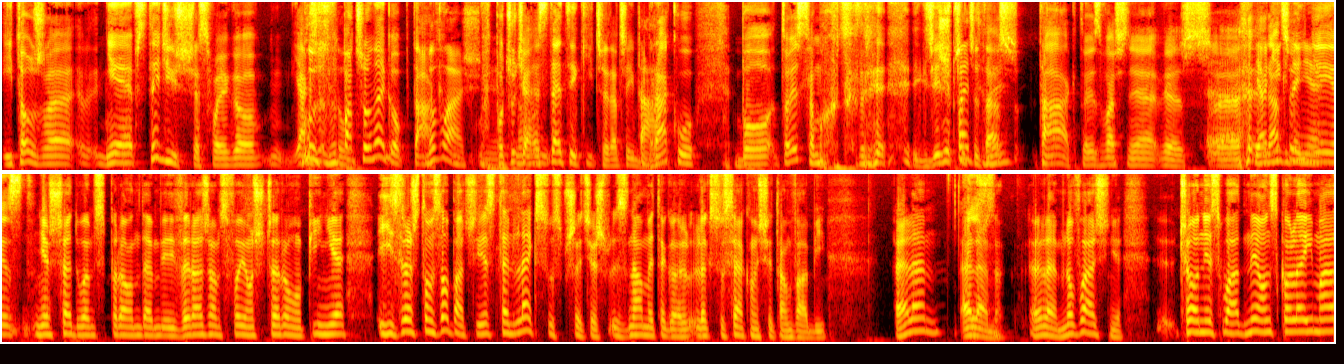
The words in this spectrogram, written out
i to, że nie wstydzisz się swojego jakże wypaczonego tak, No właśnie, poczucia no. estetyki, czy raczej Tak. braku, bo to jest samochód, który gdzie nie Szpetny. przeczytasz, tak, to jest właśnie, wiesz, e, Ja raczej nigdy nie, nie jest... nie szedłem z prądem i wyrażam swoją szczerą opinię. I zresztą zobacz, jest ten Lexus przecież, znamy tego Lexusa, jak on się tam wabi. Elem? Elem. Elem, no właśnie. Czy on jest ładny? On z kolei ma,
